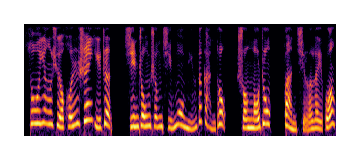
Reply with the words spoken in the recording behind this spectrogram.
苏映雪浑身一震，心中升起莫名的感动，双眸中泛起了泪光。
